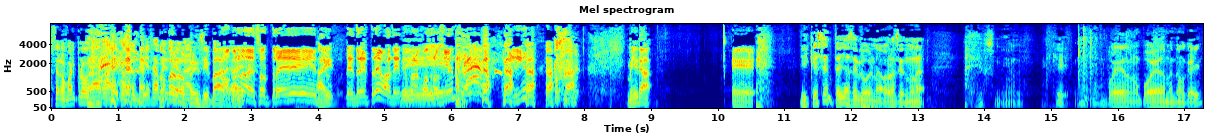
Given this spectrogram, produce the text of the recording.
se nos va el programa ahí cuando empieza a No, pero los principales. no, pero de esos tres, Ahí. de tres, tres, batete Sí. para 400. ¿eh? Y bien. Mira, eh, ¿y qué centella hace el gobernador haciendo una... Ay, Dios mío, es que no, no puedo, no puedo, me tengo que ir.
